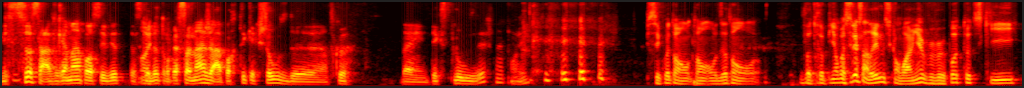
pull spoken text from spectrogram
Mais ça, ça a vraiment passé vite. Parce que Ouais. là, ton personnage a apporté quelque chose de, en tout cas, ben, d'explosif. mettons. Puis c'est quoi ton, ton, on va dire ton, votre opinion? Parce que là, Sandrine, si je comprends bien, veut, veut pas tout ce qui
